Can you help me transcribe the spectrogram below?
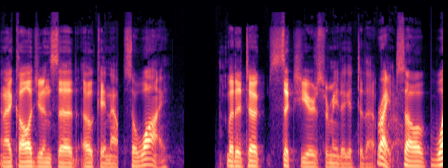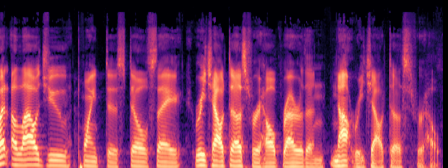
and I called you and said, "Okay, now." So why? But it took 6 years for me to get to that Right. point. So what allowed you point to still say reach out to us for help rather than not reach out to us for help?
